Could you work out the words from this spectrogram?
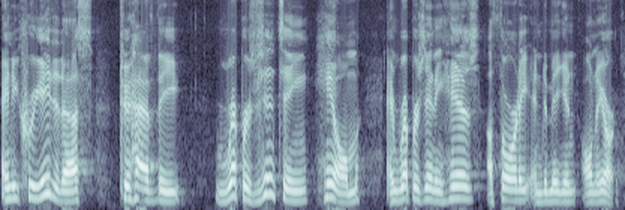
and he created us to have the representing him and representing his authority and dominion on the earth.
